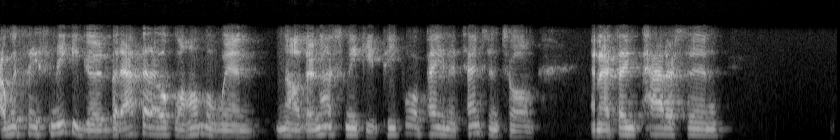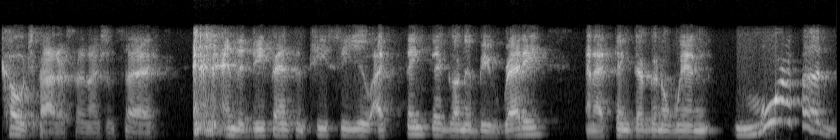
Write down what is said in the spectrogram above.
I would say sneaky good, but after that Oklahoma win, no, they're not sneaky. People are paying attention to them, and I think Patterson, Coach Patterson, I should say, and the defense and TCU, I think they're going to be ready, and I think they're going to win more of a,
